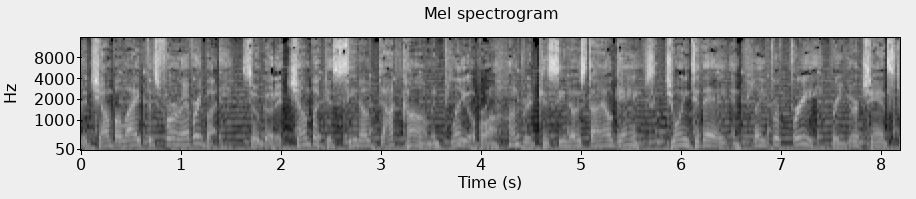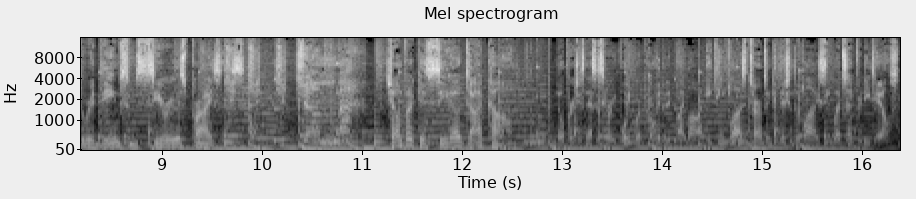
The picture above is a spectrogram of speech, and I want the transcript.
The Chumba life is for everybody. So go to ChumbaCasino.com and play over 100 casino style games. Join today and play for free for your chance to redeem some serious prizes. ChumbaCasino.com. No purchase necessary. Void where prohibited by law. 18 plus terms and conditions apply. See website for details.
